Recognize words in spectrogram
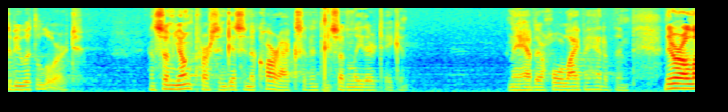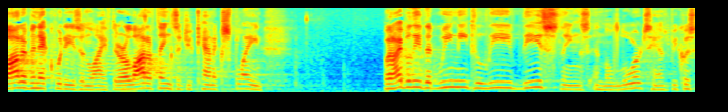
to be with the Lord and some young person gets in a car accident and suddenly they're taken. And they have their whole life ahead of them. There are a lot of inequities in life. There are a lot of things that you can't explain. But I believe that we need to leave these things in the Lord's hands because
